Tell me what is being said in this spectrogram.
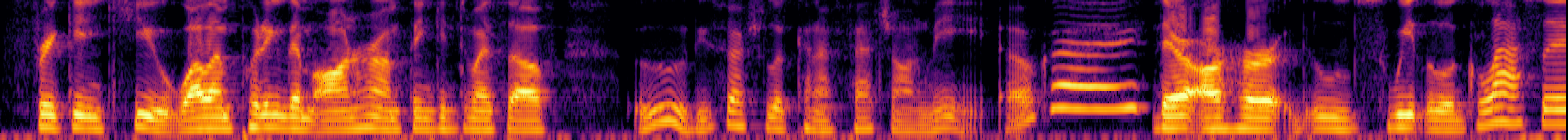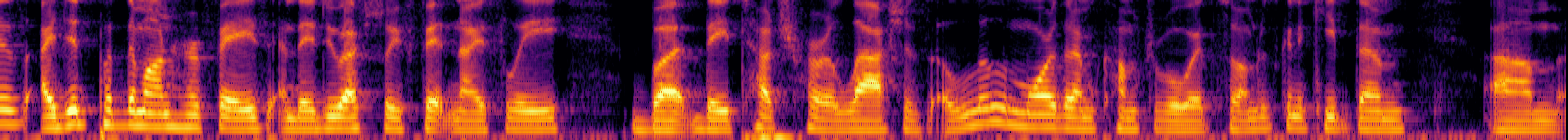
freaking cute. While I'm putting them on her, I'm thinking to myself, ooh, these would actually look kind of fetch on me. Okay. There are her sweet little glasses. I did put them on her face and they do actually fit nicely, but they touch her lashes a little more than I'm comfortable with. So I'm just gonna keep them um,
